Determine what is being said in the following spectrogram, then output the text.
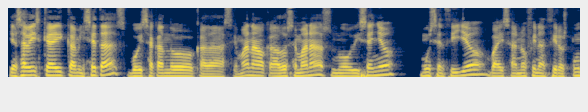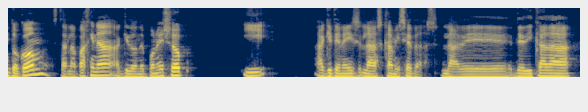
Ya sabéis que hay camisetas, voy sacando cada semana o cada dos semanas un nuevo diseño, muy sencillo, vais a nofinancieros.com, esta es la página, aquí donde pone shop, y aquí tenéis las camisetas, la de dedicada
